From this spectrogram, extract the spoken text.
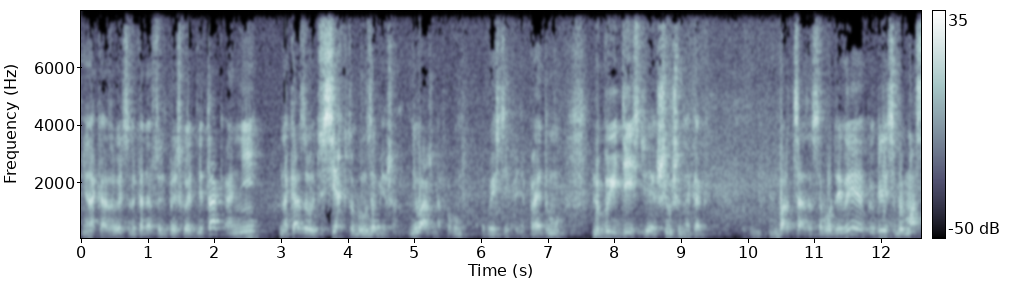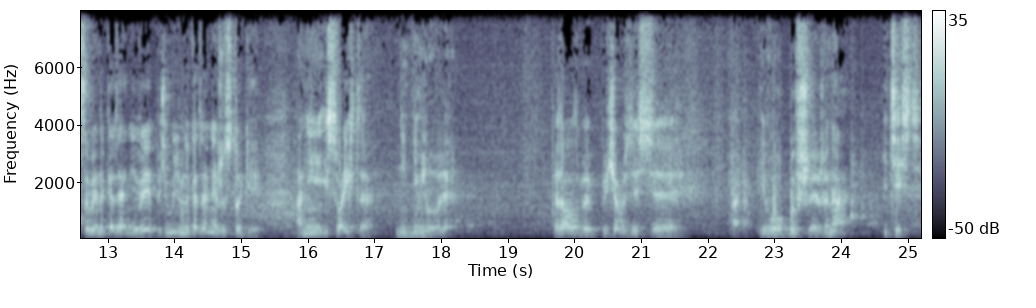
не наказывается, но когда что-то происходит не так, они наказывают всех, кто был замешан. Неважно в, каком, в какой степени. Поэтому любые действия Шимшина, как борца за свободу еврея, повели собой массовые наказания евреев, почему видим наказания жестокие. Они из своих-то не, не миловали. Казалось бы, причем здесь э, его бывшая жена и тесть.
